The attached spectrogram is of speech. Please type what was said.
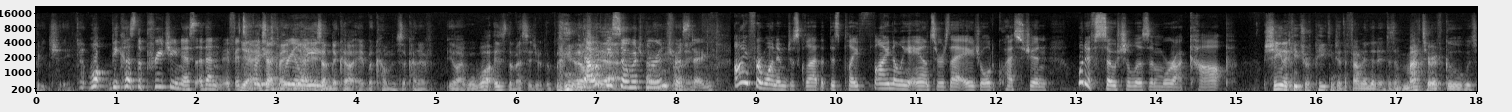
preachy. Well, because the preachiness, then if it's yeah, exactly. really, Yeah, it's undercut. It becomes a kind of you're like, well, what is the message of the? you know, that would be so much more interesting. I, for one, am just glad that this play finally answers that age-old question: What if socialism were a cop? Sheila keeps repeating to the family that it doesn't matter if Goole was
